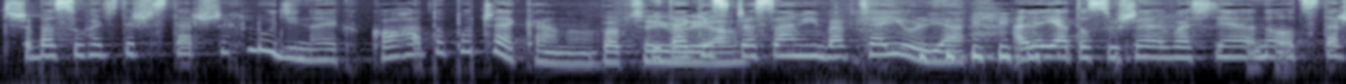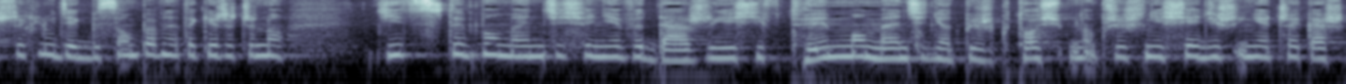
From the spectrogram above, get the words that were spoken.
trzeba słuchać też starszych ludzi. No jak kocha, to poczeka. No. Babcia I tak Julia. jest czasami babcia Julia. Ale ja to słyszę właśnie no, od starszych ludzi. Jakby są pewne takie rzeczy, no nic w tym momencie się nie wydarzy, jeśli w tym momencie nie odpiszesz ktoś, no przecież nie siedzisz i nie czekasz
